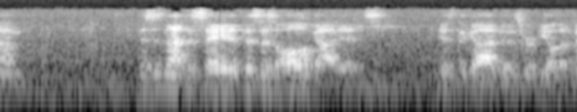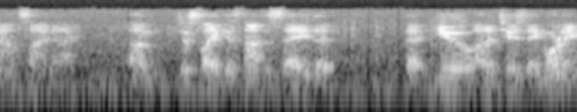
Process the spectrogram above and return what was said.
Um, this is not to say that this is all God is is the God that is revealed at Mount Sinai. Um, just like it's not to say that that you on a Tuesday morning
